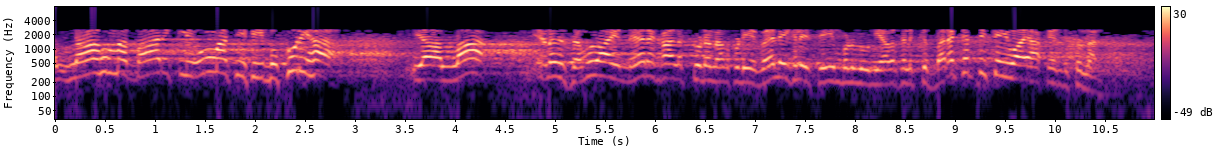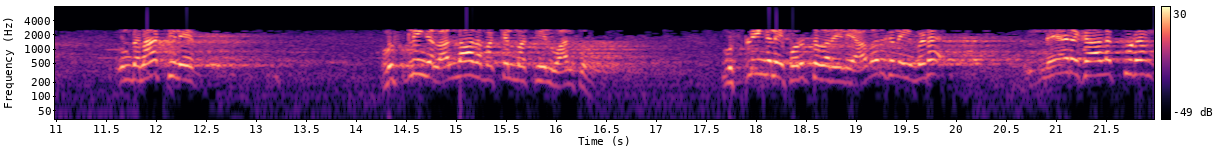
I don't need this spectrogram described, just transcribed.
அல்லாஹும் பாரிக்லி உம்மாத்தி ஃபீ புக்கூரிஹா யா அல்லாஹ் எனது சமுதாய நேர காலத்துடன் அவர்களுடைய வேலைகளை செய்யும் பொழுது நீ அவர்களுக்கு பறக்கத்து செய்வாயாக என்று சொன்னார். இந்த நாட்டிலே முஸ்லிம்கள் அல்லாத மக்கள் மத்தியில் வாழ்கிறோம். முஸ்லிம்களை பொறுத்தவரையிலே அவர்களை விட நேர காலத்துடன்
